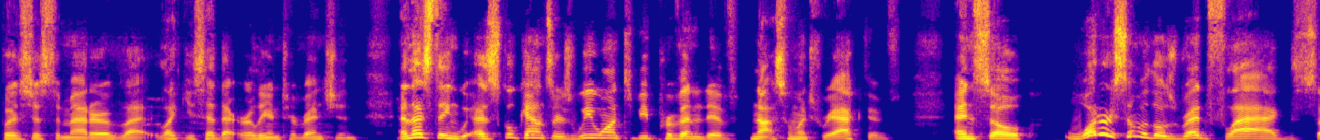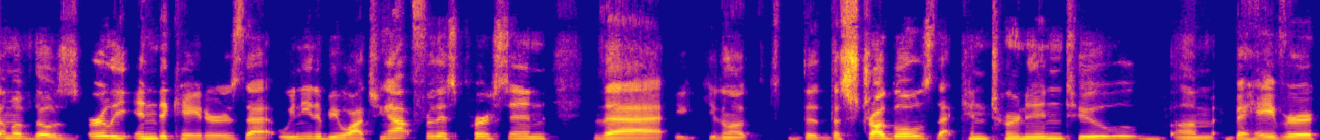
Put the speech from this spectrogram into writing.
But it's just a matter of that, like you said, that early intervention. And that's the thing as school counselors, we want to be preventative, not so much reactive. And so what are some of those red flags some of those early indicators that we need to be watching out for this person that you know the the struggles that can turn into um, behavior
